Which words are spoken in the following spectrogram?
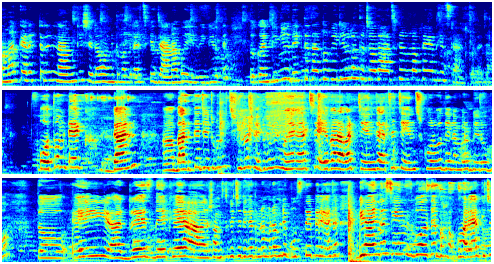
আমার ক্যারেক্টারের নাম কি সেটাও আমি তোমাদের আজকে জানাব এই ভিডিওতে তো কন্টিনিউ দেখতে থাকো ভিডিওটা তো চলো আজকের ব্লগটা এখান থেকে স্টার্ট করা যাক। প্রথম টেক ডান বাড়িতে যেটুকুনি ছিল সেটুকুনি হয়ে গেছে। এবার আবার চেঞ্জ আছে চেঞ্জ করব দেন আবার বেরোবো। তো এই ড্রেস দেখে আর সমস্ত কিছু দেখে তোমরা মোটামুটি বুঝতেই পেরে গেছো। বিহাইন্ড দ্য সিনস বলতে ঘরে আর কিছু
